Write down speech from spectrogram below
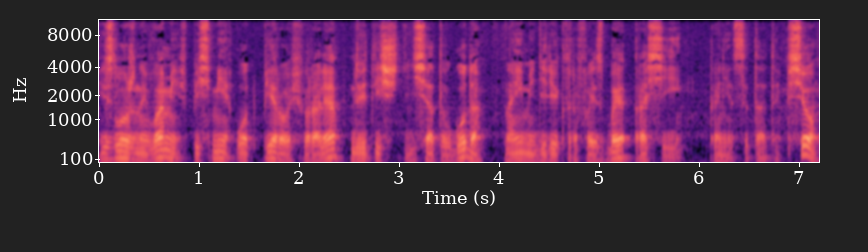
изложенные вами в письме от 1 февраля 2010 года на имя директора ФСБ России. Конец цитаты. Все.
